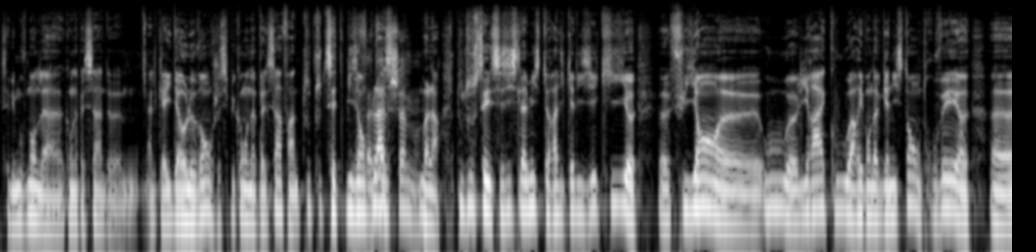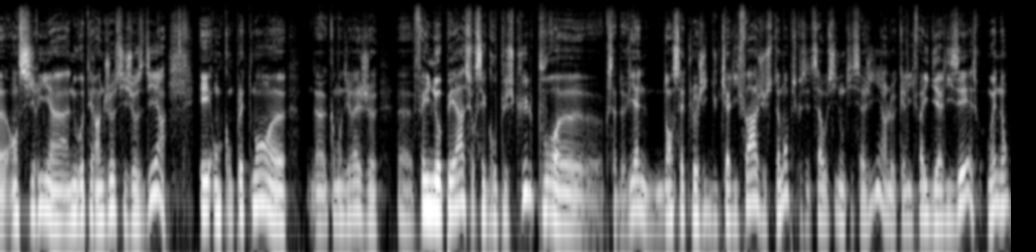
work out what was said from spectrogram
c'est les mouvements de la, comment on appelle ça, de Al-Qaïda au Levant, je ne sais plus comment on appelle ça. Enfin, toute cette mise en place, voilà, tous ces, ces, islamistes radicalisés qui, euh, euh, fuyant euh, ou l'Irak ou arrivant d'Afghanistan, ont trouvé en Syrie un, nouveau terrain de jeu, si j'ose dire, et ont complètement, comment dirais-je, fait une OPA sur ces groupuscules pour que ça devienne dans cette logique du califat justement, puisque c'est de ça aussi dont il s'agit, hein, le califat idéalisé. Oui, non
